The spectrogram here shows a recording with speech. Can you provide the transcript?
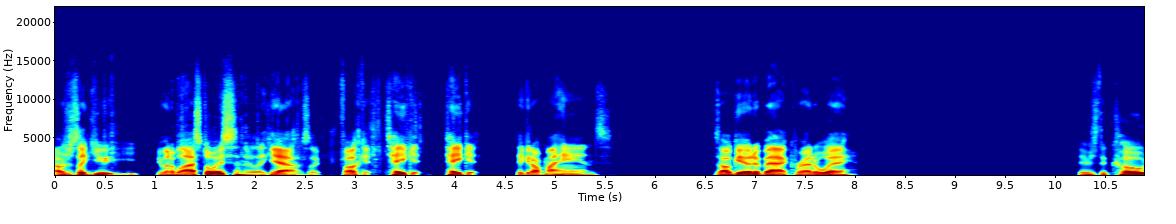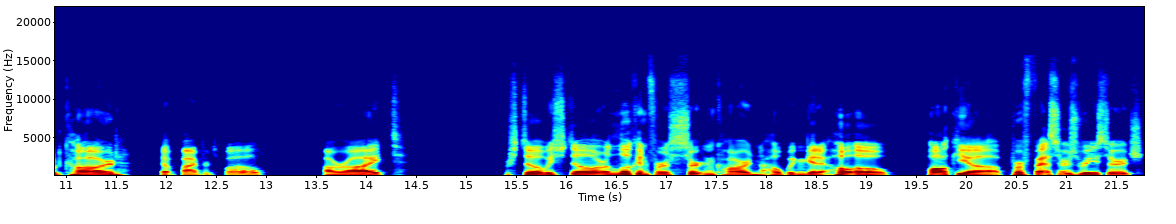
I was just like, you, you, want a Blastoise? And they're like, yeah. I was like, fuck it. Take it. Take it. Take it off my hands. Because I'll give it back right away. There's the code card. Yep, five for 12. All right. We're still, we still are looking for a certain card, and I hope we can get it. Ho-Oh, Palkia, Professor's Research,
